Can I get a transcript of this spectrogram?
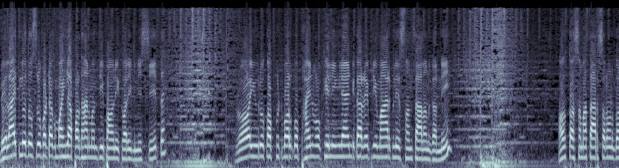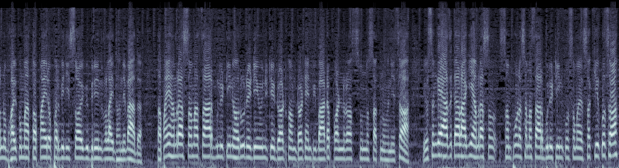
बेलायतले दोस्रो पटक महिला प्रधानमन्त्री पाउने करिब निश्चित। र युरोकप फुटबलको फाइनल खेल इङ्ल्याण्डका रेफ्री मार्कले सञ्चालन गर्ने। हौस् त समाचार श्रवण गर्नु भएकोमा तपाईँ र प्रविधि सहयोगी वीरेन्द्रलाई धन्यवाद। तपाईँ हाम्रा समाचार बुलेटिनहरू radio unity dot com dot एनपीबाट पढ्न र सुन्न सक्नुहुनेछ। यो सँगै आजका लागि हाम्रा सम्पूर्ण समाचार बुलेटिनको समय सकिएको छ।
